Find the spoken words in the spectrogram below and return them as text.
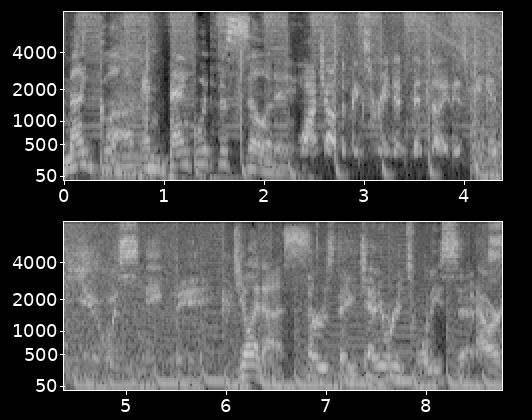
nightclub, and banquet facility. Watch out the big screen at midnight as we give you a sneak peek. Join us Thursday, January 26th. our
